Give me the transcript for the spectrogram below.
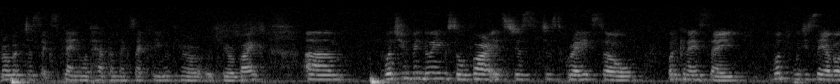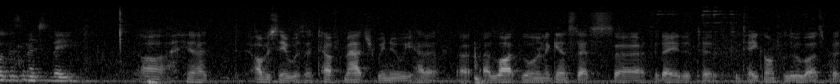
Robert just explained what happened exactly with your, with your bike. Um, what you've been doing so far, it's just, just great, so what can I say? What would you say about this match today? Uh, yeah, obviously it was a tough match. We knew we had a, a, a lot going against us uh, today to, to, to take on Falubas, but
